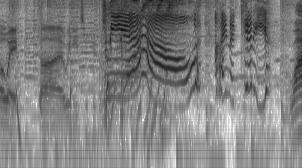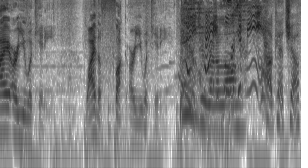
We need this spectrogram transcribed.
Oh, wait. Uh, we need to give this... Meow! I'm a kitty. Why are you a kitty? Why the fuck are you a kitty? You two run along. Look at me. I'll catch up.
